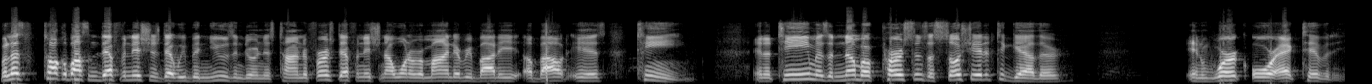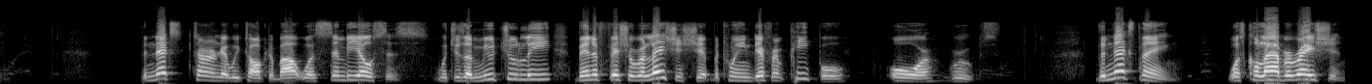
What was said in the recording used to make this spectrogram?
But let's talk about some definitions that we've been using during this time. The first definition I want to remind everybody about is team. And a team is a number of persons associated together in work or activity. The next term that we talked about was symbiosis, which is a mutually beneficial relationship between different people or groups. The next thing was collaboration,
